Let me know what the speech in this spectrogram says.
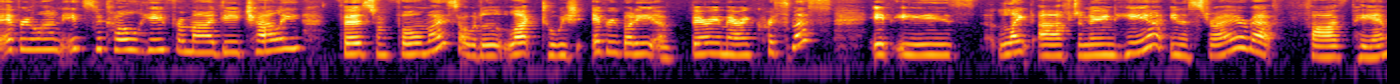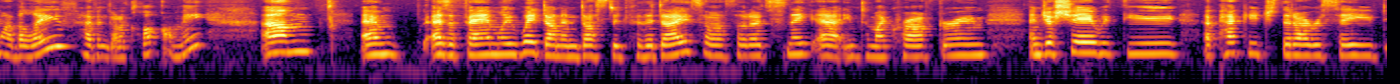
everyone, it's Nicole here from My Dear Charlie. First and foremost, I would like to wish everybody a very Merry Christmas. It is late afternoon here in Australia, about 5 p.m. I believe. Haven't got a clock on me. Um, and as a family, we're done and dusted for the day, so I thought I'd sneak out into my craft room and just share with you a package that I received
